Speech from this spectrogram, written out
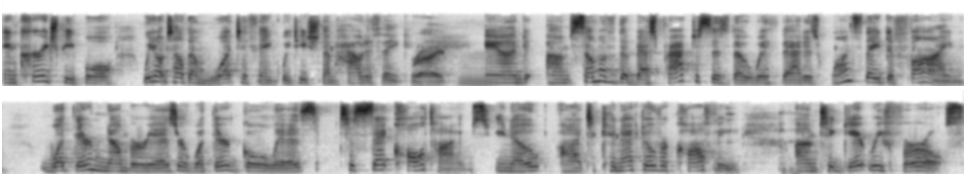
encourage people. We don't tell them what to think. We teach them how to think. Right. Mm. and um, some of the best practices though with that is once they define what their number is or what their goal is to set call times, you know, uh, to connect over coffee, um, to get referrals.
